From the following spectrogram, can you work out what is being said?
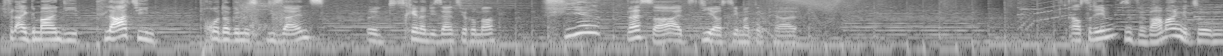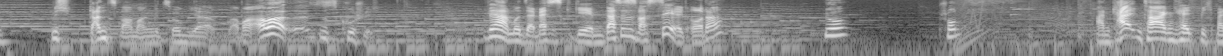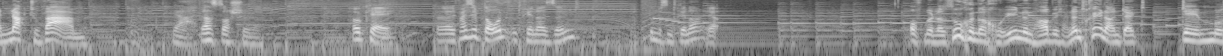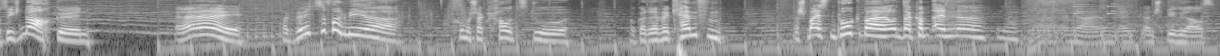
Ich finde allgemein die Platin-Protagonist-Designs, oder die Trainer-Designs, wie auch immer, viel besser als die aus Diamant und Perl. Außerdem sind wir warm angezogen. Nicht ganz warm angezogen, ja, aber, aber es ist kuschelig. Wir haben unser Bestes gegeben. Das ist es, was zählt, oder? Ja, schon. An kalten Tagen hält mich mein Noctu warm. Ja, das ist doch schön. Okay. Äh, ich weiß nicht, ob da unten Trainer sind. Du bist ein Trainer? Ja. Auf meiner Suche nach Ruinen habe ich einen Trainer entdeckt. Dem muss ich nachgehen. Ey, was willst du von mir? Komischer Kauz, du. Oh Gott, er will kämpfen. Er schmeißt einen Pokéball und da kommt ein, äh, ja, ein, ein, ein Spiegel aus.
